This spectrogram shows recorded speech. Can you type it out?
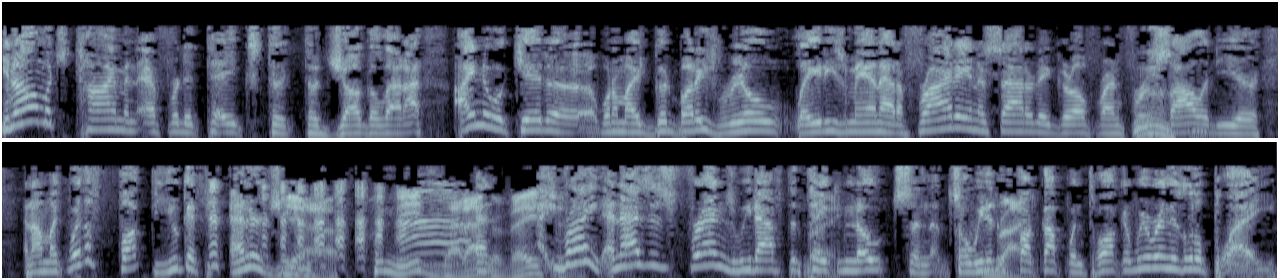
You know how much time and effort it takes to, to juggle that? I, I knew a kid, uh, one of my good buddies, real ladies man, had a Friday and a Saturday girlfriend for a Mm. solid year. And I'm like, where the fuck do you get the energy? Yeah, who needs that And- aggravation? right, and as his friends, we'd have to take notes, and so we didn't Right. fuck up when talking. We were in this little play.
